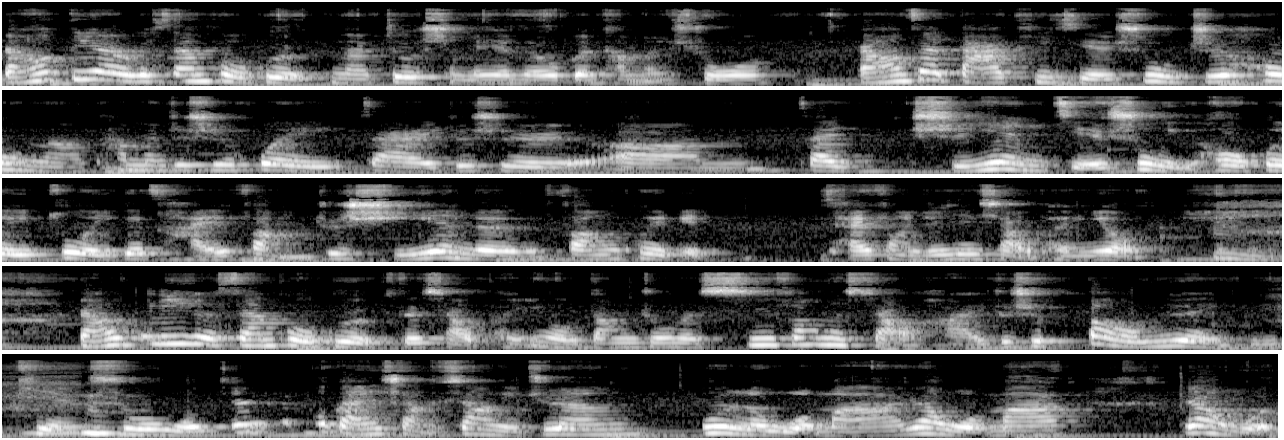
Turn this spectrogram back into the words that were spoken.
然后第二个 sample group 呢，就什么也没有跟他们说。然后在答题结束之后呢，他们就是会在就是嗯，在实验结束以后会做一个采访，就实验的方会给采访这些小朋友。嗯。然后第一个 sample group 的小朋友当中的西方的小孩就是抱怨一片，说我真的不敢想象你居然问了我妈，让我妈让我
